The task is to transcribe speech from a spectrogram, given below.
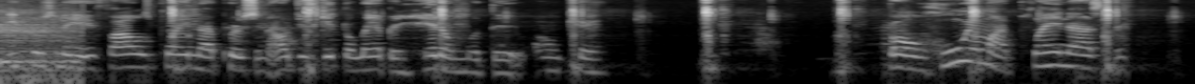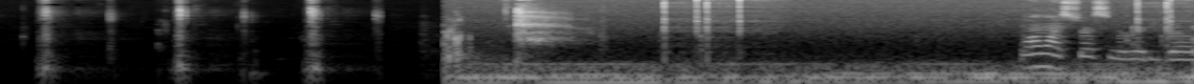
Me personally, if I was playing that person, I'll just get the lamp and hit him with it. I don't care. Bro, who am I playing as? Why am I stressing already, bro?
